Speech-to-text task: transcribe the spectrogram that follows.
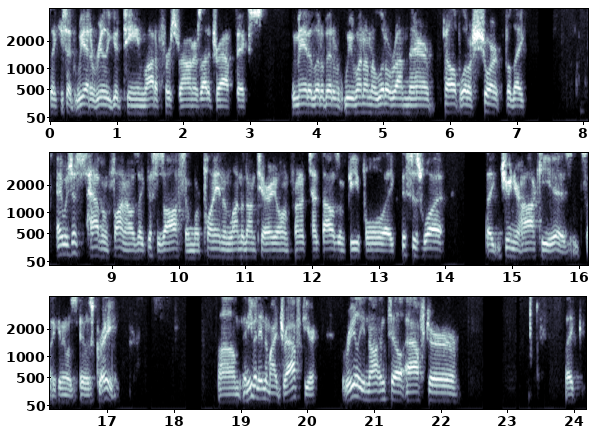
like you said, we had a really good team, a lot of first rounders, a lot of draft picks. We made a little bit of, we went on a little run there, fell up a little short, but like it was just having fun. I was like, this is awesome. We're playing in London, Ontario in front of 10,000 people. Like, this is what like junior hockey is. It's like, and it was, it was great. Um, and even into my draft year, really not until after like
